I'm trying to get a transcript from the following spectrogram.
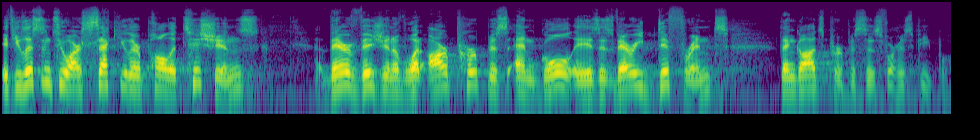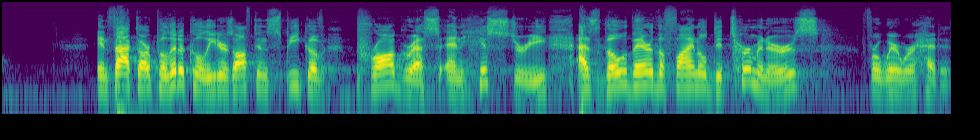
If you listen to our secular politicians, their vision of what our purpose and goal is is very different than God's purposes for his people. In fact, our political leaders often speak of progress and history as though they're the final determiners for where we're headed.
